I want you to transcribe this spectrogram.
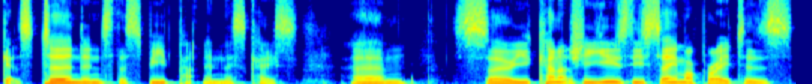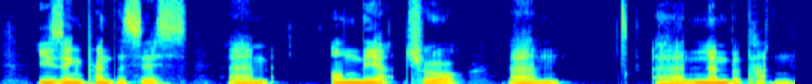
gets turned into the speed pattern in this case. Um, so you can actually use these same operators using parenthesis um, on the actual um, uh, number pattern.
